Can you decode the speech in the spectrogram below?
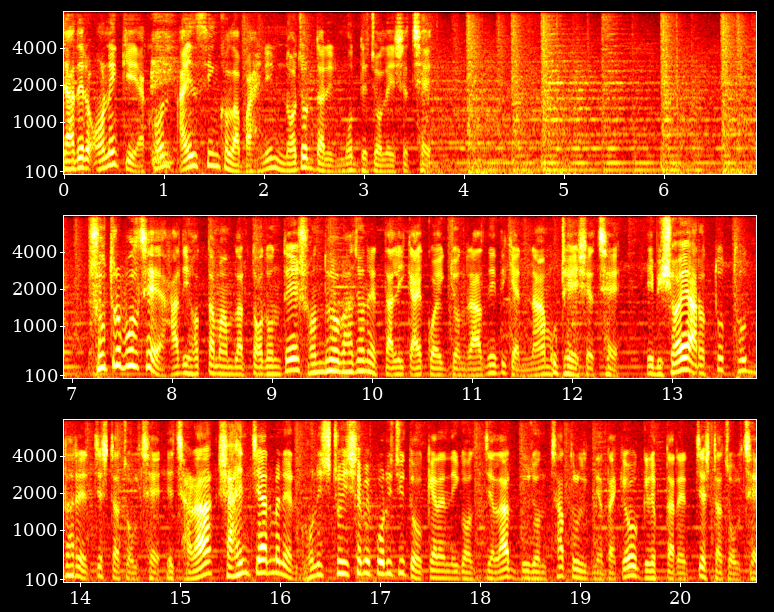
যাদের অনেকে এখন আইন শৃঙ্খলা বাহিনীর নজরদারির মধ্যে চলে এসেছে। সূত্র বলছে, হাদি হত্যা মামলার তদন্তে সন্দেহভাজনের তালিকায় কয়েকজন রাজনীতিকের নাম উঠে এসেছে। এ বিষয়ে আরও তথ্য উদ্ধারের চেষ্টা চলছে। এছাড়া শাহিন চেয়ারম্যানের ঘনিষ্ঠ হিসেবে পরিচিত কেরানীগঞ্জ জেলার দুজন ছাত্রলীগ নেতাকেও গ্রেপ্তারের চেষ্টা চলছে।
